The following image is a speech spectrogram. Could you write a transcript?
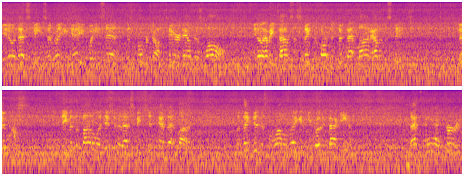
You know, in that speech that Reagan gave when he said, Mr. Gorbachev, tear down this wall. You know how many times the State Department took that line out of the speech? Numerous. Even the final edition of that speech didn't have that line. But thank goodness for Ronald Reagan, he wrote it back in. That's moral courage.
